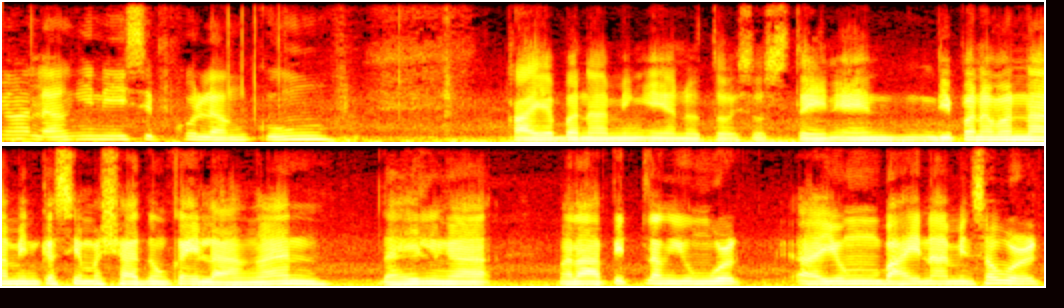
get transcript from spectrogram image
Nga lang, iniisip ko lang kung kaya ba naming i-ano to, sustain. And hindi pa naman namin kasi masyadong kailangan. Dahil nga, malapit lang yung work, ah, yung bahay namin sa work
